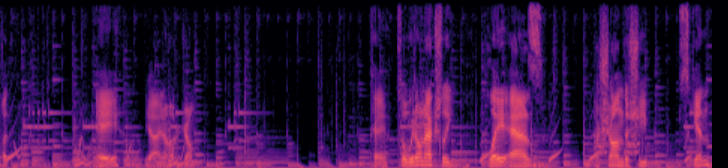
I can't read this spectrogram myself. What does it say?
What? A. Yeah, I know how to jump. Okay, so we don't actually play as a Shaun the Sheep skin?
